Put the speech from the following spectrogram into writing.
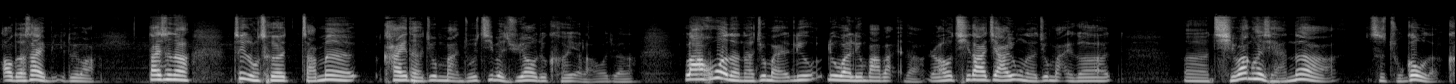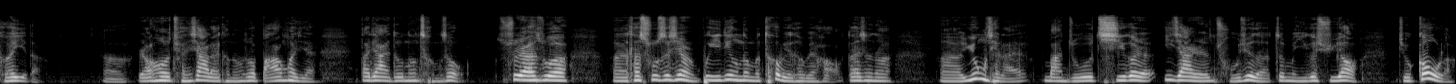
奥德赛比，对吧？但是呢，这种车咱们开它就满足基本需要就可以了，我觉得。拉货的呢，就买六六万零八百的，然后其他家用的就买个，呃，七万块钱的是足够的，可以的，啊，然后全下来可能说八万块钱，大家也都能承受。虽然说，呃，它舒适性不一定那么特别特别好，但是呢，呃，用起来满足七个人一家人出去的这么一个需要就够了，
